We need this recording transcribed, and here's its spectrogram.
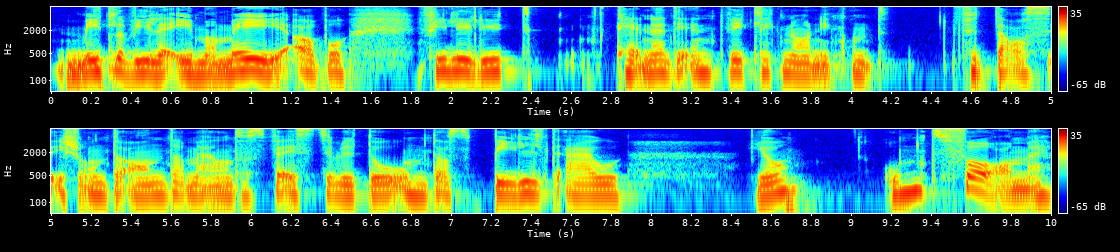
mittlerweile immer mehr, aber viele Leute kennen die Entwicklung noch nicht und für das ist unter anderem auch unser Festival da, um das Bild auch ja, umzuformen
